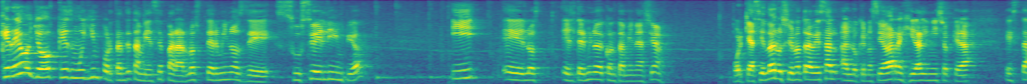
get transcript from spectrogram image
creo yo que es muy importante también separar los términos de sucio y limpio y eh, los, el término de contaminación. Porque haciendo alusión otra vez a, a lo que nos iba a regir al inicio, que era este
